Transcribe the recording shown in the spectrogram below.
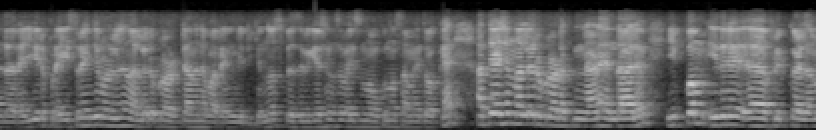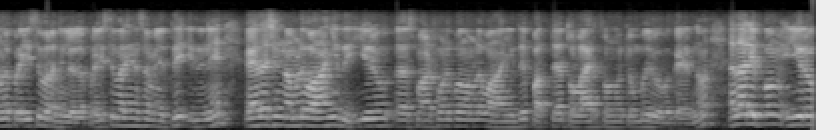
എന്താ പറയുക ഈ ഒരു പ്രൈസ് റേഞ്ചിനുള്ളിൽ നല്ലൊരു പ്രോഡക്റ്റ് ആണെന്ന് പറയേണ്ടിയിരിക്കുന്നു. സ്പെസിഫിക്കേഷൻസ് വൈസ് നോക്കുന്ന സമയത്തൊക്കെ അത്യാവശ്യം നല്ലൊരു പ്രോഡക്റ്റ് തന്നെയാണ് എന്തായാലും ഇപ്പം ഇതിൽ ഫ്ലിപ്കാർട്ടിൽ നമ്മൾ പ്രൈസ് പറഞ്ഞില്ലല്ലോ. പ്രൈസ് പറയുന്ന സമയത്ത് ഇതിന് ഏകദേശം നമ്മൾ വാങ്ങിയത് ഈ ഒരു സ്മാർട്ട് ഫോൺ ഇപ്പോൾ നമ്മൾ വാങ്ങിയത് പത്ത് തൊള്ളായിരത്തി തൊണ്ണൂറ്റൊമ്പത് രൂപക്കായിരുന്നു. എന്നാൽ ഇപ്പം ഈ ഒരു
